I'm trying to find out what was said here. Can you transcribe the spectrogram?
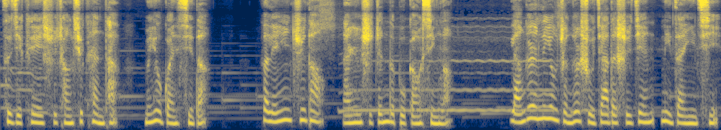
自己可以时常去看她，没有关系的。可涟漪知道，男人是真的不高兴了。两个人利用整个暑假的时间腻在一起，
